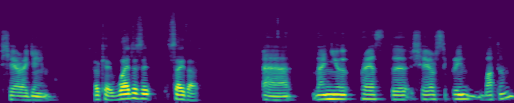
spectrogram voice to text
share again. Okay, where does it say that? Uh, when you press the share screen button,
